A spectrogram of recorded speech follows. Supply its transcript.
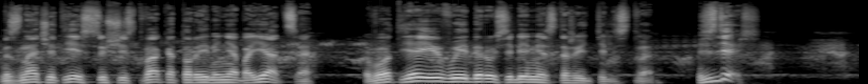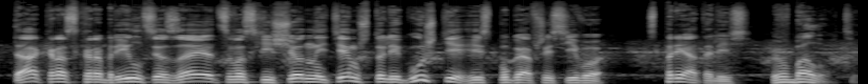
Значит, есть существа, которые меня боятся. Вот я и выберу себе место жительства. Здесь». Так расхрабрился заяц, восхищенный тем, что лягушки, испугавшись его, спрятались в болоте.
